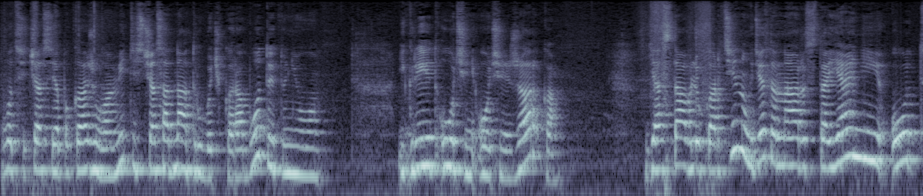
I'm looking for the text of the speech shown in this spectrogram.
Вот сейчас я покажу вам. Видите, сейчас одна трубочка работает у него и греет очень-очень жарко. Я ставлю картину где-то на расстоянии от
